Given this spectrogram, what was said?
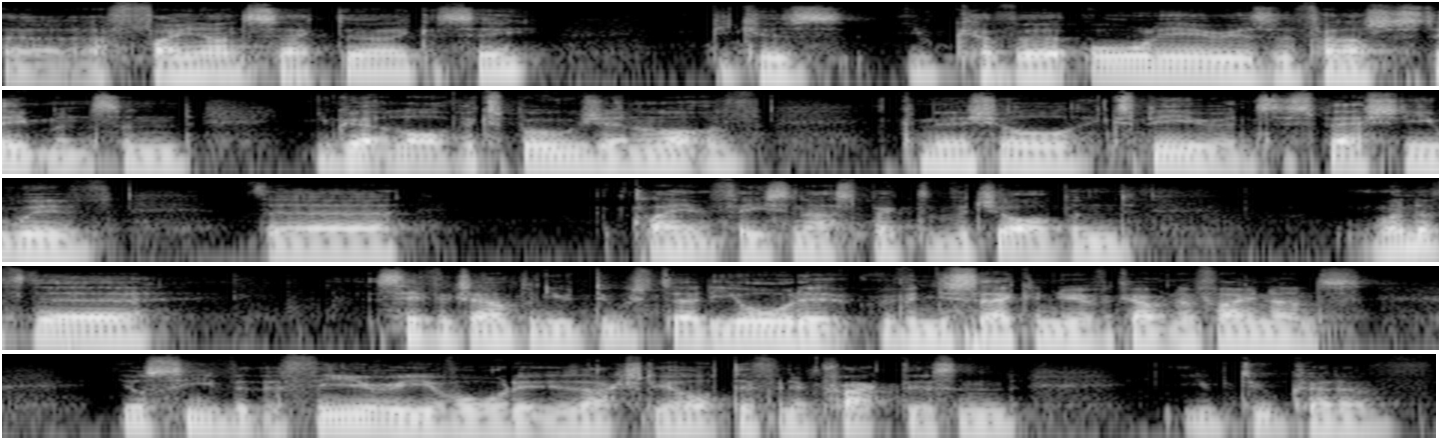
uh, a finance sector, I could say, because you cover all areas of financial statements and you get a lot of exposure and a lot of commercial experience, especially with the client facing aspect of the job. And one of the, say, for example, you do study audit within your second year of accounting and finance, you'll see that the theory of audit is actually a lot different in practice. And you do kind of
